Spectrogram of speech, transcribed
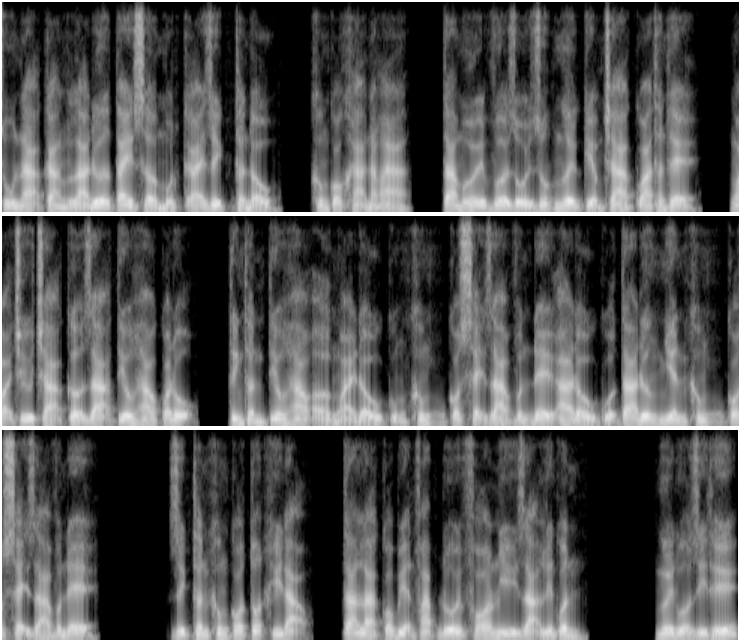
dù nạ càng là đưa tay sờ một cái dịch thần đầu, không có khả năng à, ta mới vừa rồi giúp ngươi kiểm tra qua thân thể, ngoại trừ trả cờ dạ tiêu hao quá độ, tinh thần tiêu hao ở ngoài đầu cũng không có xảy ra vấn đề, a đầu của ta đương nhiên không có xảy ra vấn đề. Dịch thần không có tốt khí đạo, ta là có biện pháp đối phó nỉ dạ liên quân. Ngươi đùa gì thế?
